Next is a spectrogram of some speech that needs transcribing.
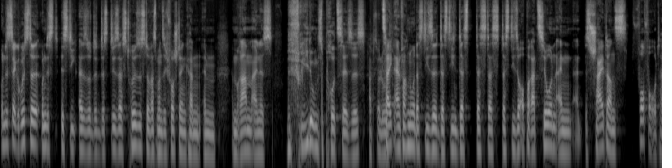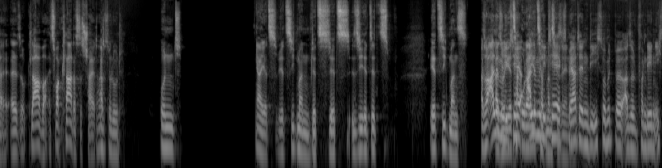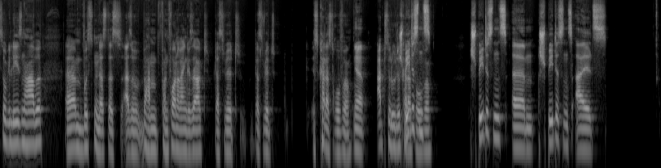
Und ist der größte und ist, ist die, also das desaströseste, was man sich vorstellen kann im, im Rahmen eines Befriedungsprozesses. Absolut. Zeigt einfach nur, dass diese, dass die, dass, dass, dass, dass diese Operation ein des Scheiterns vorverurteilt, also klar war. Es war klar, dass es scheitert. Absolut. Und ja, jetzt, jetzt sieht man, jetzt, jetzt, jetzt, jetzt, jetzt sieht man's. Also alle, Also Militär, alle Militärexpertinnen, die ich so mit, also von denen ich so gelesen habe, ähm, wussten, dass das, also haben von vornherein gesagt, das wird, das wird, ist Katastrophe. Ja. Absolute Spätestens, Katastrophe. spätestens, ähm, spätestens als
